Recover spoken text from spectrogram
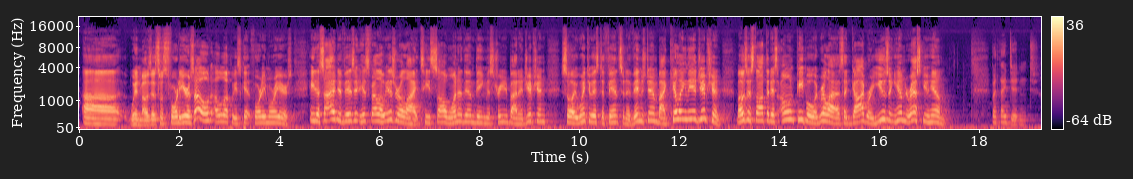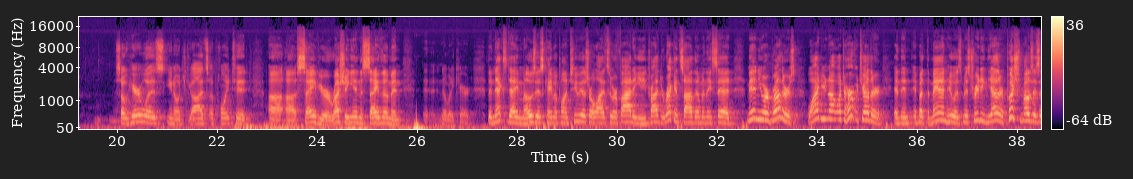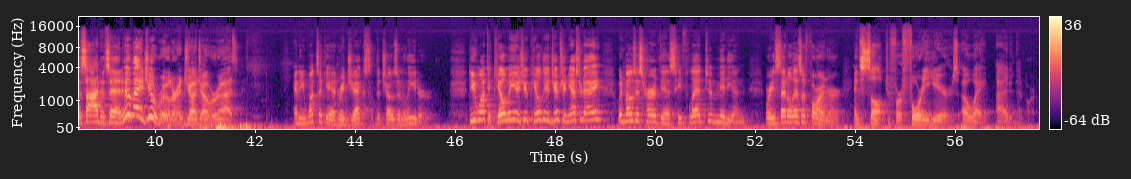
Uh, when Moses was 40 years old, oh, look, we skipped 40 more years. He decided to visit his fellow Israelites. He saw one of them being mistreated by an Egyptian, so he went to his defense and avenged him by killing the Egyptian. Moses thought that his own people would realize that God were using him to rescue him, but they didn't. So here was, you know, God's appointed uh, uh, Savior rushing in to save them, and uh, nobody cared. The next day, Moses came upon two Israelites who were fighting, and he tried to reconcile them. And they said, "Men, you are brothers. Why do you not want to hurt each other?" And then, but the man who was mistreating the other pushed Moses aside and said, "Who made you ruler and judge over us?" And he once again rejects the chosen leader. Do you want to kill me as you killed the Egyptian yesterday? When Moses heard this, he fled to Midian, where he settled as a foreigner and sulked for 40 years. Oh, wait, I added that part.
